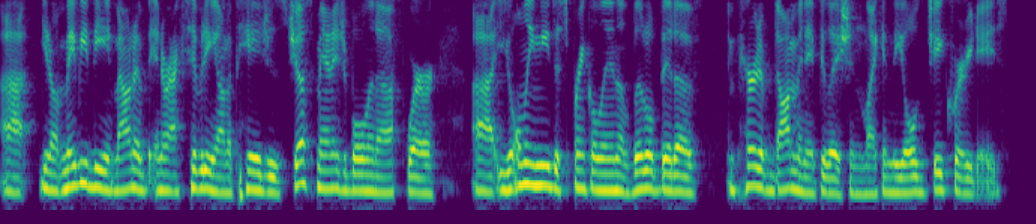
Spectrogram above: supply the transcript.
uh, you know, maybe the amount of interactivity on the page is just manageable enough where uh, you only need to sprinkle in a little bit of imperative DOM manipulation, like in the old jQuery days.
